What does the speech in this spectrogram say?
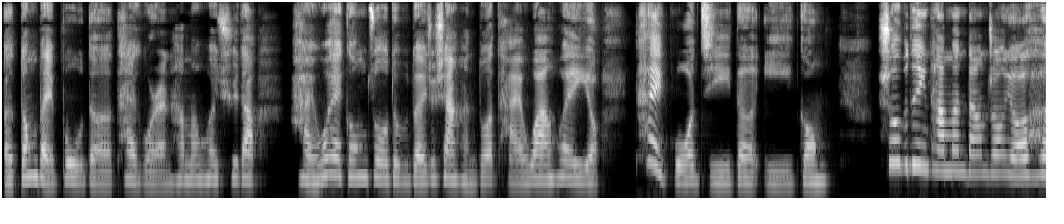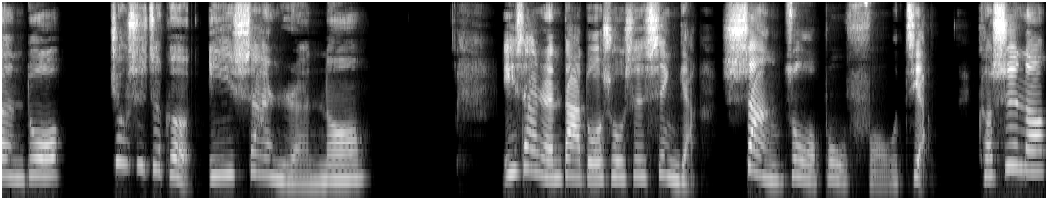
呃东北部的泰国人，他们会去到海外工作，对不对？就像很多台湾会有泰国籍的移工，说不定他们当中有很多就是这个伊善人哦。伊善人大多数是信仰上座部佛教，可是呢，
